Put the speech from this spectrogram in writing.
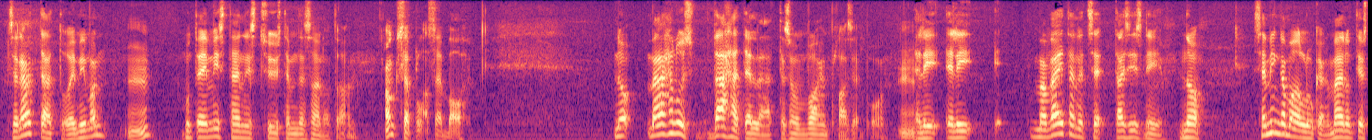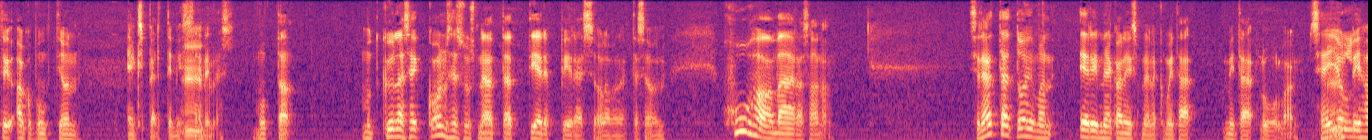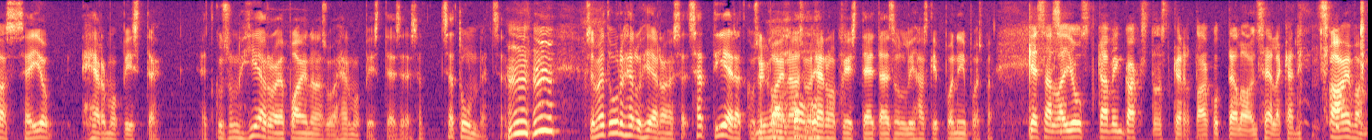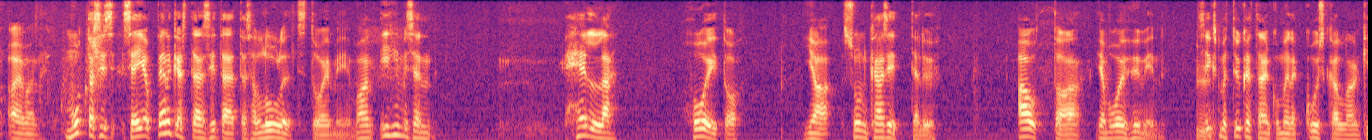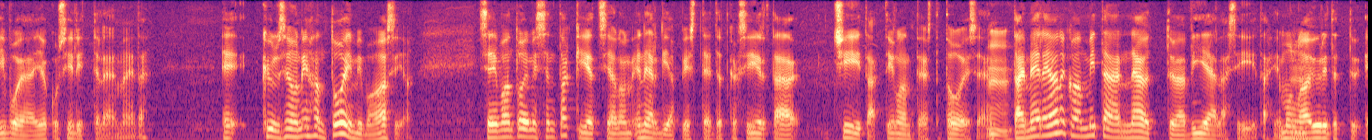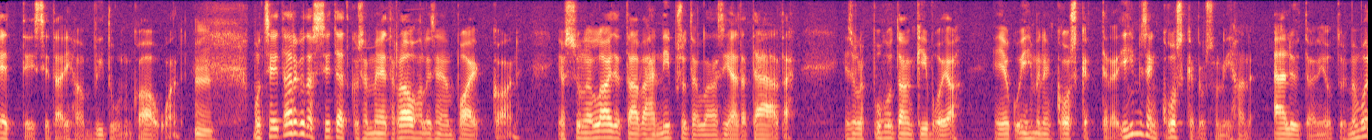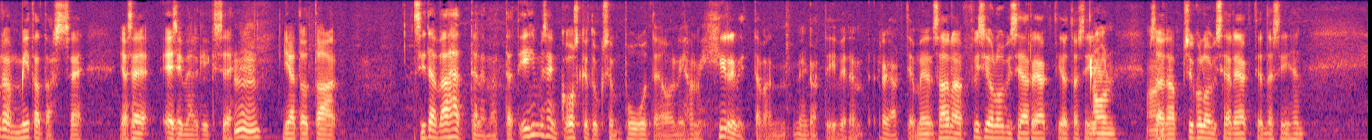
se näyttää toimivan, mm. mutta ei mistään niistä syistä, mitä sanotaan. Onko se placebo? No, mä haluaisin vähätellä, että se on vain placebo. Mm. Eli, eli mä väitän, että se, tai siis niin, no, se minkä mä oon lukenut, mä en ole tietysti akupunktion ekspertti missään mm. nimessä, mutta, mutta kyllä se konsensus näyttää tiedepiireissä olevan, että se on, huuha on väärä sana. Se näyttää toimivan eri mekanismeilla kuin mitä, mitä luullaan. Se ei mm. ole lihas, se ei ole hermopiste, että kun sun hieroja painaa sua hermopisteeseen, sä, sä tunnet sen. Mm-hmm. Kun sä menet urheiluhieroja, sä, sä tiedät, kun se Joo. painaa sun hermopisteitä ja sun lihaskippu ja niin poispäin. Kesällä just kävin 12 kertaa, kun teloin selkäni. Aivan, aivan. Mutta siis se ei ole pelkästään sitä, että sä luulet, että se toimii, vaan ihmisen hellä hoito ja sun käsittely auttaa ja voi hyvin. Mm. Siksi me tykätään, kun meille kuiskallaan kivoja ja joku silittelee meitä. E, kyllä se on ihan toimiva asia se ei vaan toimi sen takia, että siellä on energiapisteet, jotka siirtää cheata tilanteesta toiseen. Mm. Tai meillä ei ainakaan mitään näyttöä vielä siitä, ja me ollaan mm. yritetty etsiä sitä ihan vitun kauan. Mm. Mutta se ei tarkoita sitä, että kun sä meet rauhalliseen paikkaan, jos sulle laitetaan vähän, nipsutellaan sieltä täältä, ja sulle puhutaan kivoja, ja joku ihminen koskettelee. Ihmisen kosketus on ihan älytön juttu. Me voidaan mitata se, ja se esimerkiksi se. Mm. Ja tota, sitä vähättelemättä, että ihmisen kosketuksen puute on ihan hirvittävän negatiivinen reaktio. Me saadaan fysiologisia reaktioita siihen, on, on. saadaan psykologisia reaktioita siihen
